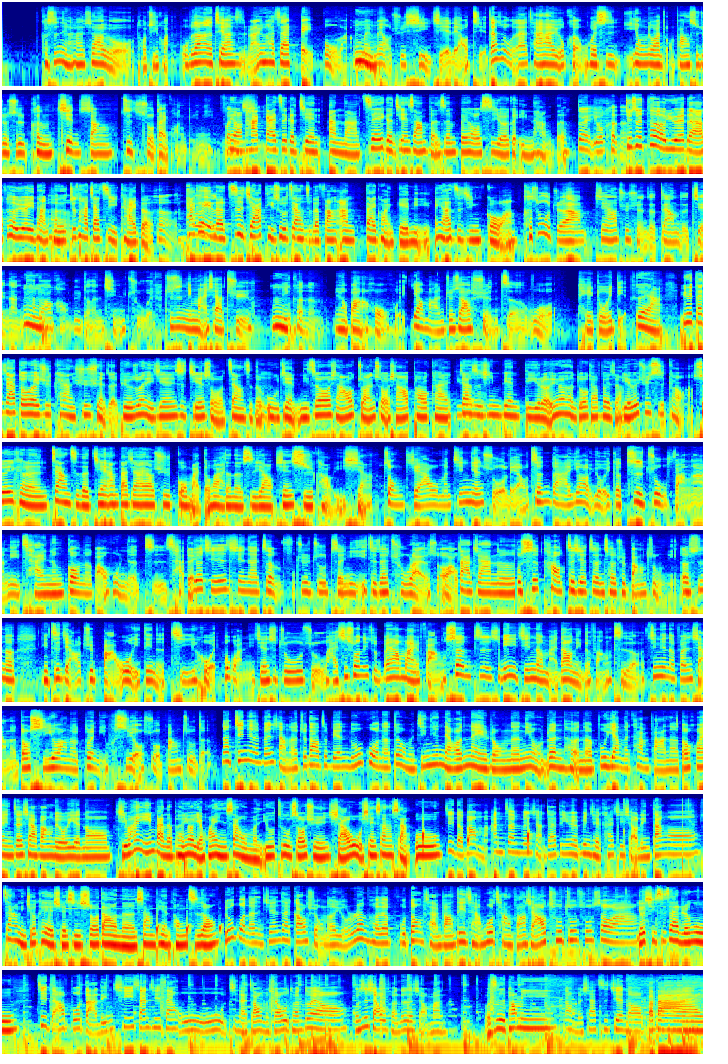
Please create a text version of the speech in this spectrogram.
可是你还是要有投期款，我不知道那个建案是怎么样，因为它是在北部嘛，我们也没有去细节了解。嗯、但是我在猜，它有可能会是用另外一种方式，就是可能建商自己做贷款给你。没有，他盖这个建案啊，这个建商本身背后是有一个银行的，对，有可能就是特约的啊，特约银行可能就是他家自己开的，他可以呢自家提出这样子的方案贷款给你，哎呀，资金够啊。可是我觉得啊，今天要去选择这样的建案，他都要考虑得很清楚，哎，就是。你买下去，你可能没有办法后悔。嗯、要么你就是要选择我。赔多一点，对啊，因为大家都会去看去选择。比如说，你今天是接手了这样子的物件，嗯、你之后想要转手，想要抛开，价值性变低了。因为很多消费者也会去思考啊，所以可能这样子的建案，大家要去购买的话，真的是要先思考一下。总结我们今天所聊，真的啊，要有一个自住房啊，你才能够呢保护你的资产。对，尤其是现在政府居住争议一直在出来的时候啊，大家呢不是靠这些政策去帮助你，而是呢。你自己要去把握一定的机会，不管你今天是租屋族，还是说你准备要买房，甚至是你已经能买到你的房子了。今天的分享呢，都希望呢对你是有所帮助的。那今天的分享呢就到这边。如果呢对我们今天聊的内容呢，你有任何呢不一样的看法呢，都欢迎在下方留言哦。喜欢影音版的朋友也欢迎上我们 YouTube 搜寻小五线上赏屋，记得帮我们按赞、分享、加订阅，并且开启小铃铛哦，这样你就可以随时收到呢上片通知哦。如果呢，你今天在高雄呢，有任何的不动产、房地产或厂房想要出租出售啊，尤其是在人武，记得要拨打零七三七三五五五五进来找我们小五团队哦。我是小五团队的小曼，我是泡咪，那我们下次见喽，拜拜。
